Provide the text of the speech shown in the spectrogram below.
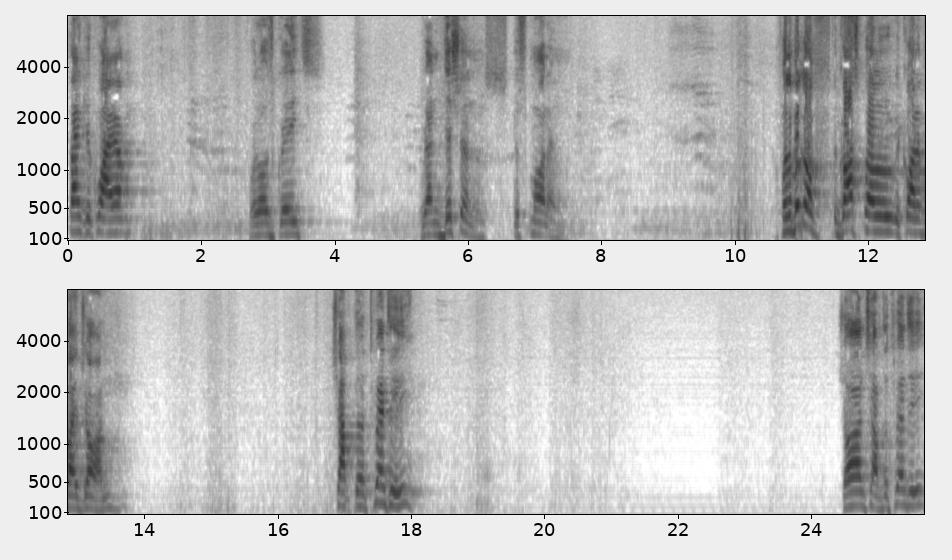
Thank you, choir, for those great renditions this morning. From the book of the Gospel recorded by John, chapter 20, John chapter 20,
